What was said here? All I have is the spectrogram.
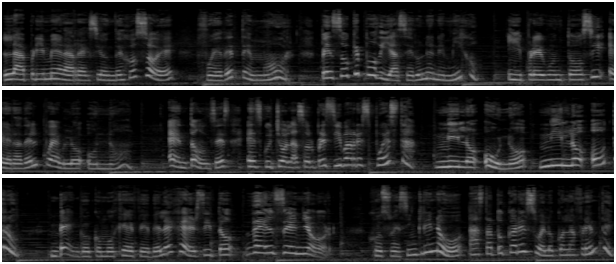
La primera reacción de Josué fue de temor. Pensó que podía ser un enemigo y preguntó si era del pueblo o no. Entonces escuchó la sorpresiva respuesta. Ni lo uno ni lo otro. Vengo como jefe del ejército del Señor. Josué se inclinó hasta tocar el suelo con la frente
